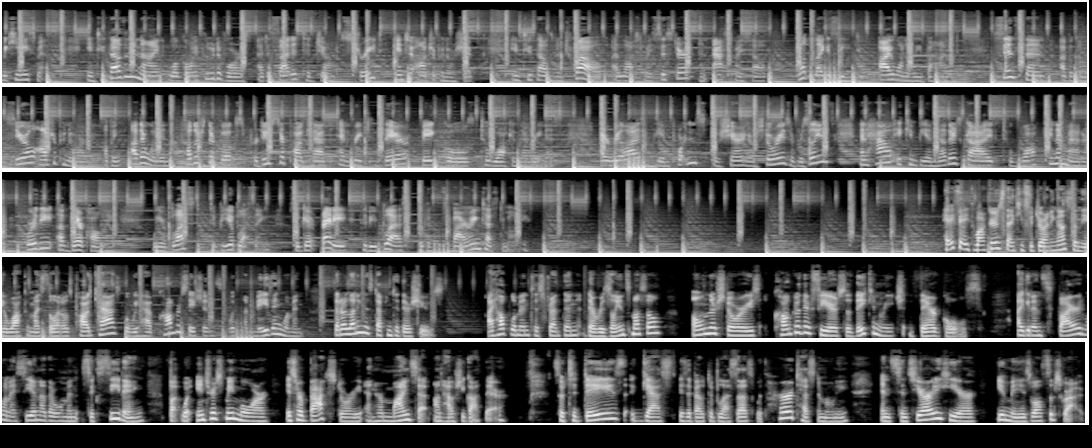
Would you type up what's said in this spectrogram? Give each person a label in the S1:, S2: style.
S1: Makini Smith. In 2009, while going through a divorce, I decided to jump straight into entrepreneurship. In 2012, I lost my sister and asked myself, what legacy do I want to leave behind? Since then, I've become a serial entrepreneur, helping other women publish their books, produce their podcasts, and reach their big goals to walk in their greatness. I realized the importance of sharing our stories of resilience and how it can be another's guide to walk in a manner worthy of their calling. We are blessed to be a blessing. So get ready to be blessed with an inspiring testimony. Hey, Faith Walkers, thank you for joining us on the A Walk in My Stilettos podcast, where we have conversations with amazing women that are letting us step into their shoes. I help women to strengthen their resilience muscle own their stories, conquer their fears so they can reach their goals. I get inspired when I see another woman succeeding, but what interests me more is her backstory and her mindset on how she got there. So today's guest is about to bless us with her testimony. And since you're already here, you may as well subscribe.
